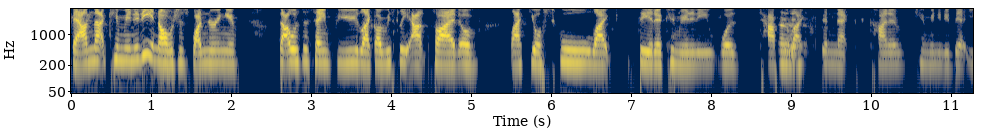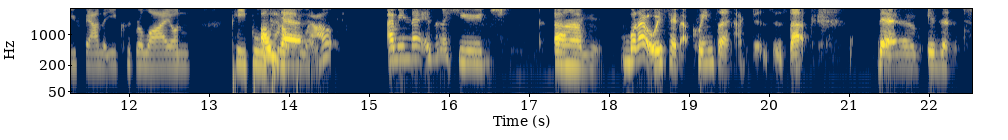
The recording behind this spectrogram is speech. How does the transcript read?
found that community, and I was just wondering if that was the same for you. Like, obviously, outside of like your school, like theater community, was TAFTA mm. like the next kind of community that you found that you could rely on people oh, to yeah. help you out? I mean, there isn't a huge. Um, what I always say about Queensland actors is that there isn't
